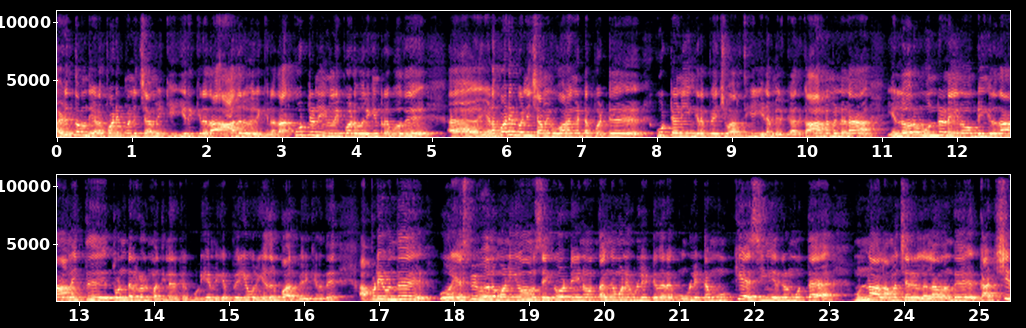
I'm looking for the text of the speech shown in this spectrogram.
அழுத்தம் வந்து எடப்பாடி பழனிசாமிக்கு இருக்கிறதா? ஆதரவு இருக்கிறதா? கூட்டணி நிலைப்பாடு வருகின்ற போது எடப்பாடி பழனிசாமி ஓரங்கட்டப்பட்டு கூட்டணிங்கிற பேச்சுவார்த்தைக்கு இடம் இருக்காது காரணம் என்னென்னா எல்லோரும் ஒன்றிணையணும் அப்படிங்கிறது தான் அனைத்து தொண்டர்கள் மத்தியில் இருக்கக்கூடிய மிகப்பெரிய ஒரு எதிர்பார்ப்பு இருக்கிறது. அப்படி வந்து ஓ எஸ்பி வேலுமணியும் செங்கோட்டையனும் தங்கமணி உள்ளிட்ட வர உள்ளிட்ட முக்கிய சீனியர்கள் மூத்த முன்னாள் அமைச்சர்கள் எல்லாம் வந்து கட்சி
